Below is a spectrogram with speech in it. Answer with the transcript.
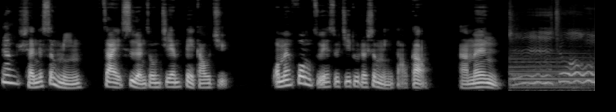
让神的圣名在世人中间被高举。我们奉主耶稣基督的圣名祷告，阿门。之中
